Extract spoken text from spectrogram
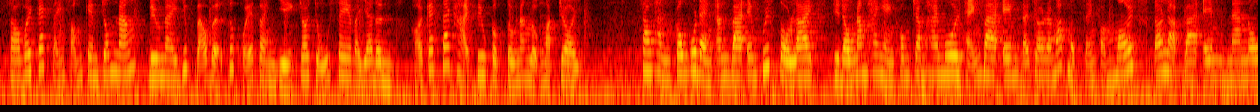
so với các sản phẩm kem chống nắng. Điều này giúp bảo vệ sức khỏe toàn diện cho chủ xe và gia đình khỏi các tác hại tiêu cực từ năng lượng mặt trời. Sau thành công của đàn anh 3M Crystal Light thì đầu năm 2020 hãng 3M đã cho ra mắt một sản phẩm mới, đó là 3M Nano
